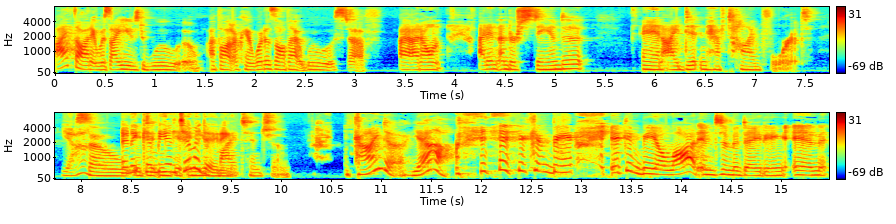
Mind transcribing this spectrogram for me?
I thought it was I used woo woo. I thought, okay, what is all that woo woo stuff? I, I, don't, I didn't understand it, and I didn't have time for it. Yeah. So and it, it can be intimidating. my attention. Kinda, yeah. it can be, it can be a lot intimidating. And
